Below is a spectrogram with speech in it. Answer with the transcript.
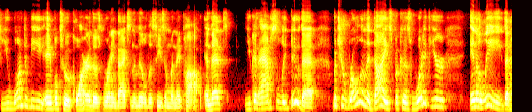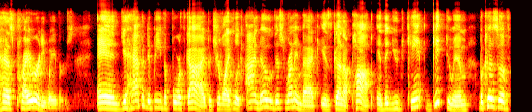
you want to be able to acquire those running backs in the middle of the season when they pop and that's you can absolutely do that but you're rolling the dice because what if you're in a league that has priority waivers and you happen to be the fourth guy, but you're like, look, I know this running back is gonna pop, and then you can't get to him because of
